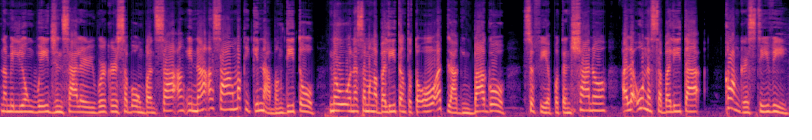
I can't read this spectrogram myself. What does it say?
na milyong wage and salary workers sa buong bansa ang inaasahang makikinabang dito. Nauuna sa mga balitang totoo at laging bago. Sofia Potenciano, Alauna sa Balita, Congress TV.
